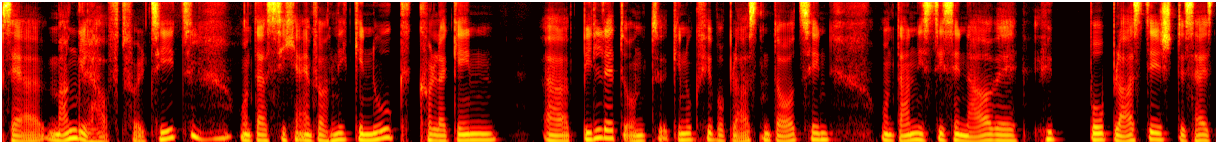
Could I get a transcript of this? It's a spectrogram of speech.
sehr mangelhaft vollzieht mhm. und dass sich einfach nicht genug Kollagen äh, bildet und genug Fibroblasten dort sind. Und dann ist diese Narbe hypoplastisch, das heißt,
